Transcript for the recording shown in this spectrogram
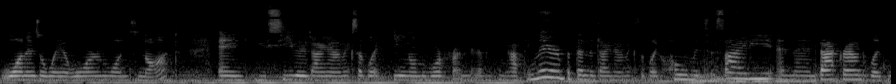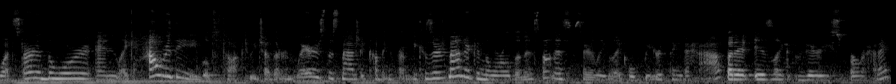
one is away at war and one's not. And you see the dynamics of like being on the war front and everything happening there but then the dynamics of like home and society and then background of like what started the war and like how are they able to talk to each other and where is this magic coming from? Because there's magic in the world and it's not necessarily like a weird thing to have but it is like very sporadic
